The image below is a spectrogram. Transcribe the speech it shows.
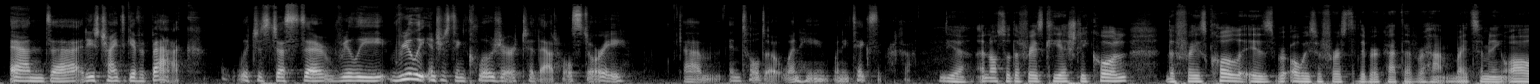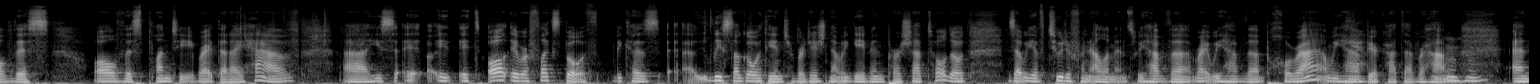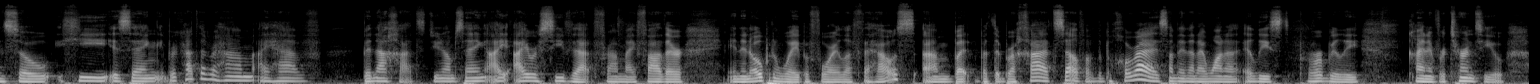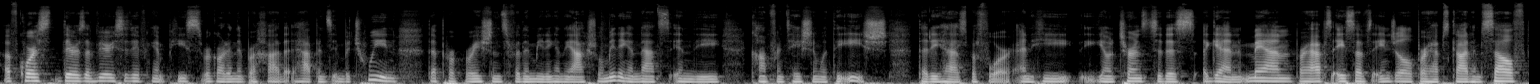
and, uh, and he's trying to give it back, which is just a really really interesting closure to that whole story um, in Toldo when he when he takes the bracha. Yeah, and also the phrase "kiyeshli kol," the phrase "kol" is always refers to the Birkat Avraham, right? So meaning all of this, all this plenty, right, that I have. Uh, he's it, it, it's all it reflects both because at least I'll go with the interpretation that we gave in Parshat Toldot is that we have two different elements. We have the right, we have the Bchora and we have yeah. Birkat Avraham, mm-hmm. and so he is saying Birkat Avraham. I have benachat. Do you know what I'm saying? I, I received that from my father in an open way before I left the house. Um, but but the bracha itself of the bechorah is something that I want to at least proverbially kind of return to you. Of course, there's a very significant piece regarding the bracha that happens in between the preparations for the meeting and the actual meeting, and that's in the confrontation with the ish that he has before. And he, you know, turns to this again, man, perhaps Esav's angel, perhaps God himself,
